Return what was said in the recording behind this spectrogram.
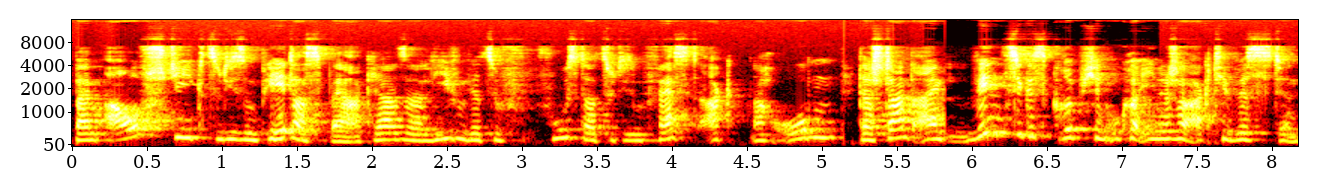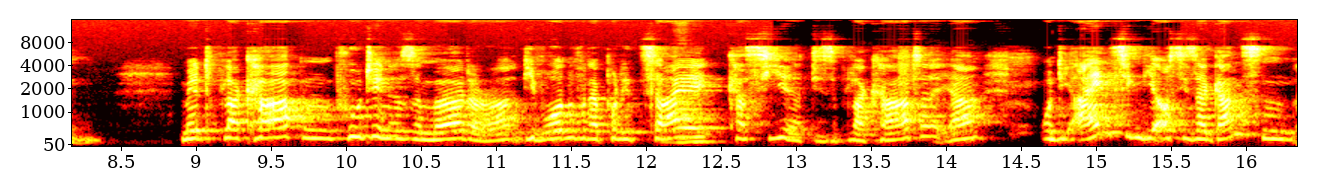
beim Aufstieg zu diesem Petersberg, ja, also da liefen wir zu Fuß da zu diesem Festakt nach oben. Da stand ein winziges Grüppchen ukrainischer Aktivistinnen mit Plakaten Putin is a murderer. Die wurden von der Polizei mhm. kassiert, diese Plakate, ja. Und die einzigen, die aus dieser ganzen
